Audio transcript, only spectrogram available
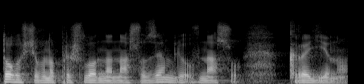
того, що воно прийшло на нашу землю, в нашу країну.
